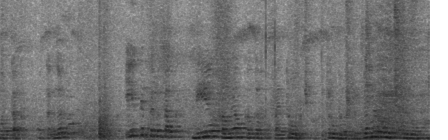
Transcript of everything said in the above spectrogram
Отак, отак зробив. І тепер отак мілко, мілко загортай трубочку. Трубочку. Це ми ручку робимо.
